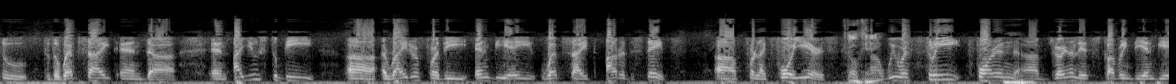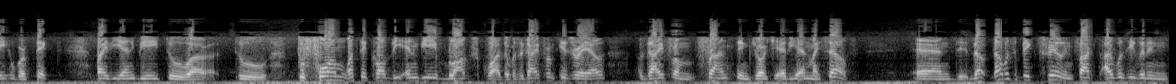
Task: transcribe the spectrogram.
to to the website, and uh, and I used to be uh, a writer for the NBA website out of the states. Uh, for like four years. Okay. Uh, we were three foreign uh, journalists covering the NBA who were picked by the NBA to uh, to to form what they called the NBA blog squad. There was a guy from Israel, a guy from France named George Eddy, and myself. And that, that was a big thrill. In fact, I was even in,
